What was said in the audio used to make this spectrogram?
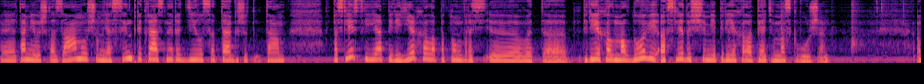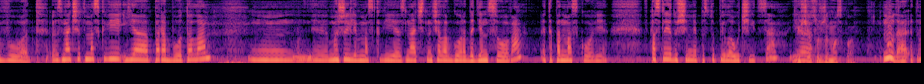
Э, Там я вышла замуж, у меня сын прекрасный родился также там. Впоследствии я переехала потом в, Рос- э, в это, переехала в Молдове, а в следующем я переехала опять в Москву же. Вот. Значит, в Москве я поработала. Э, Мы жили в Москве, значит, сначала в городе Одинцово, это Подмосковье. В последующем я поступила учиться. Ну, Я- сейчас уже Москва. Ну да. это,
